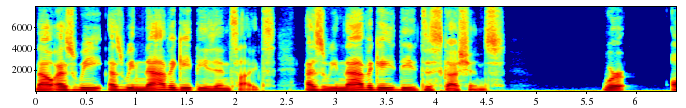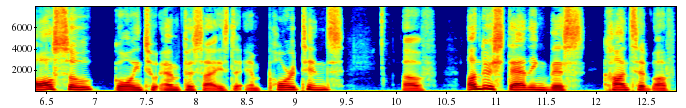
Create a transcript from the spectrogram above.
Now, as we as we navigate these insights, as we navigate these discussions, we're also going to emphasize the importance of understanding this concept of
